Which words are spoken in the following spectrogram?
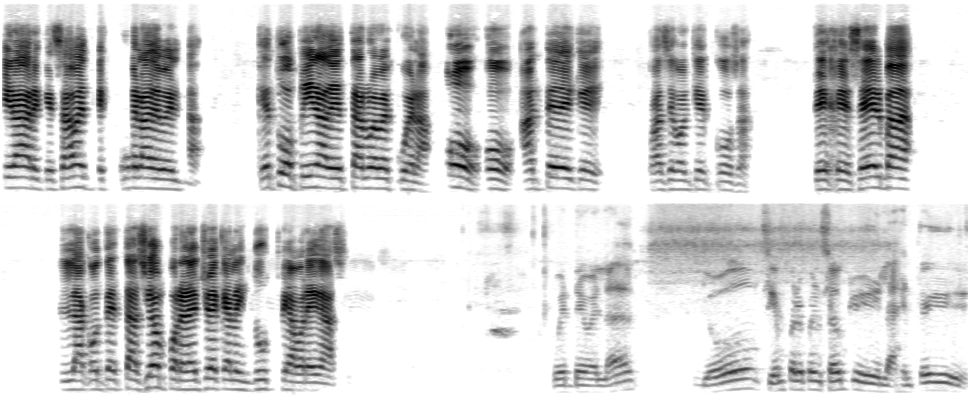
pilares que sabes de escuela de verdad, ¿qué tú opinas de esta nueva escuela? O, o, antes de que pase cualquier cosa, te reserva la contestación por el hecho de que la industria brega así. Pues de verdad, yo siempre he pensado que la gente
